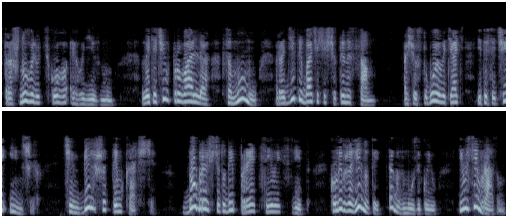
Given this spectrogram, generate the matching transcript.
страшного людського егоїзму, летячи в провалля самому, радіти, бачачи, що ти не сам, а що з тобою летять і тисячі інших. Чим більше, тим краще. Добре, що туди пре цілий світ. Коли вже гинути, так з музикою. І усім разом.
